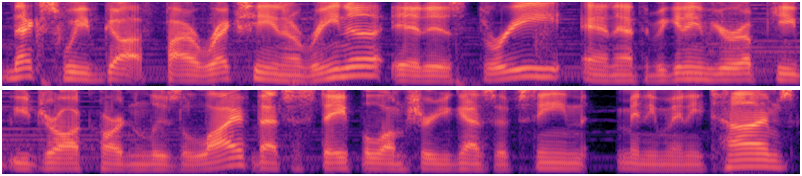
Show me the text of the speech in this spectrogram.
Next, we've got Phyrexian Arena. It is three, and at the beginning of your upkeep, you draw a card and lose a life. That's a staple I'm sure you guys have seen many, many times.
